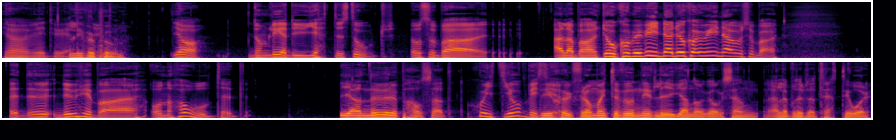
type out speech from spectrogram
Jag vet, jag vet Liverpool. Inte. Ja, de leder ju jättestort. Och så bara, alla bara 'De kommer vinna, de kommer vinna' och så bara... eh, Nu, nu är det bara on hold typ. Ja, nu är det pausat. Skitjobbigt Det är ju. sjukt för de har inte vunnit ligan någon gång sen, eller på typ så här 30 år.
